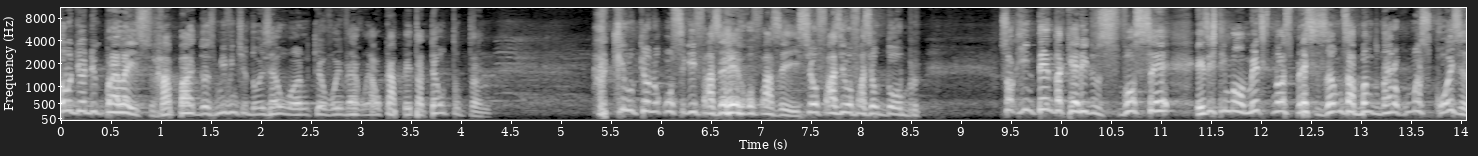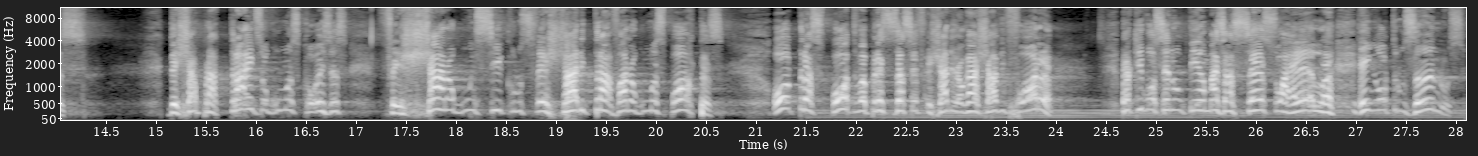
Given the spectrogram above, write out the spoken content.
Todo dia eu digo para ela isso. Rapaz, 2022 é o ano que eu vou envergonhar o capeta até o tutano. Aquilo que eu não consegui fazer, eu vou fazer. E se eu fazer, eu vou fazer o dobro. Só que entenda, queridos, você, existem momentos que nós precisamos abandonar algumas coisas. Deixar para trás algumas coisas, fechar alguns ciclos, fechar e travar algumas portas. Outras portas vai precisar ser fechadas e jogar a chave fora para que você não tenha mais acesso a ela em outros anos.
